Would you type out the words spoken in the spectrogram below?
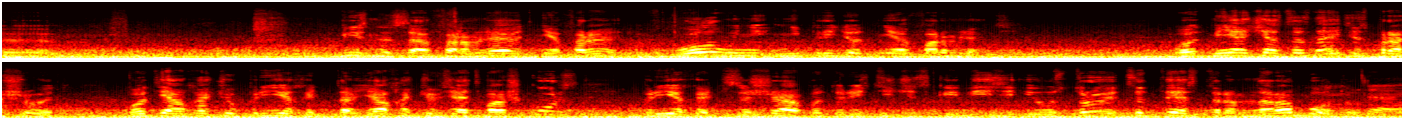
э, бизнесы оформляют, не оформляют, в голову не, не придет не оформлять. Вот меня часто, знаете, спрашивают, вот я хочу приехать, я хочу взять ваш курс, приехать в США по туристической визе и устроиться тестером на работу. Да,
